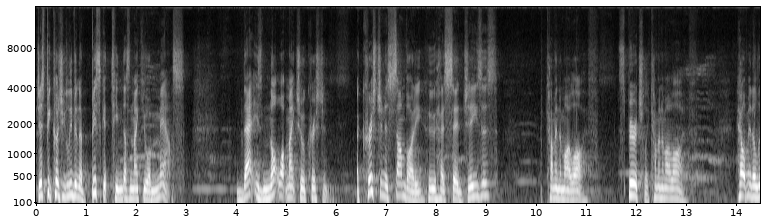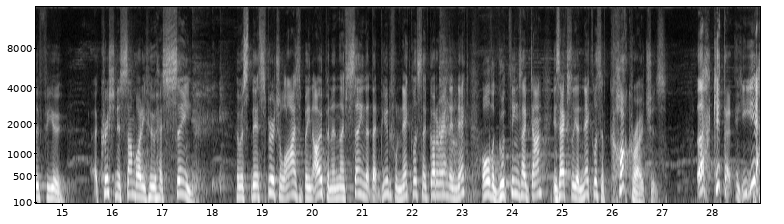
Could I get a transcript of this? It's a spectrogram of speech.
Just because you live in a biscuit tin doesn't make you a mouse. That is not what makes you a Christian. A Christian is somebody who has said, Jesus, come into my life. Spiritually, come into my life. Help me to live for you. A Christian is somebody who has seen who has, their spiritual eyes have been open and they've seen that that beautiful necklace they've got around their neck, all the good things they've done, is actually a necklace of cockroaches. Ugh, get that yuck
